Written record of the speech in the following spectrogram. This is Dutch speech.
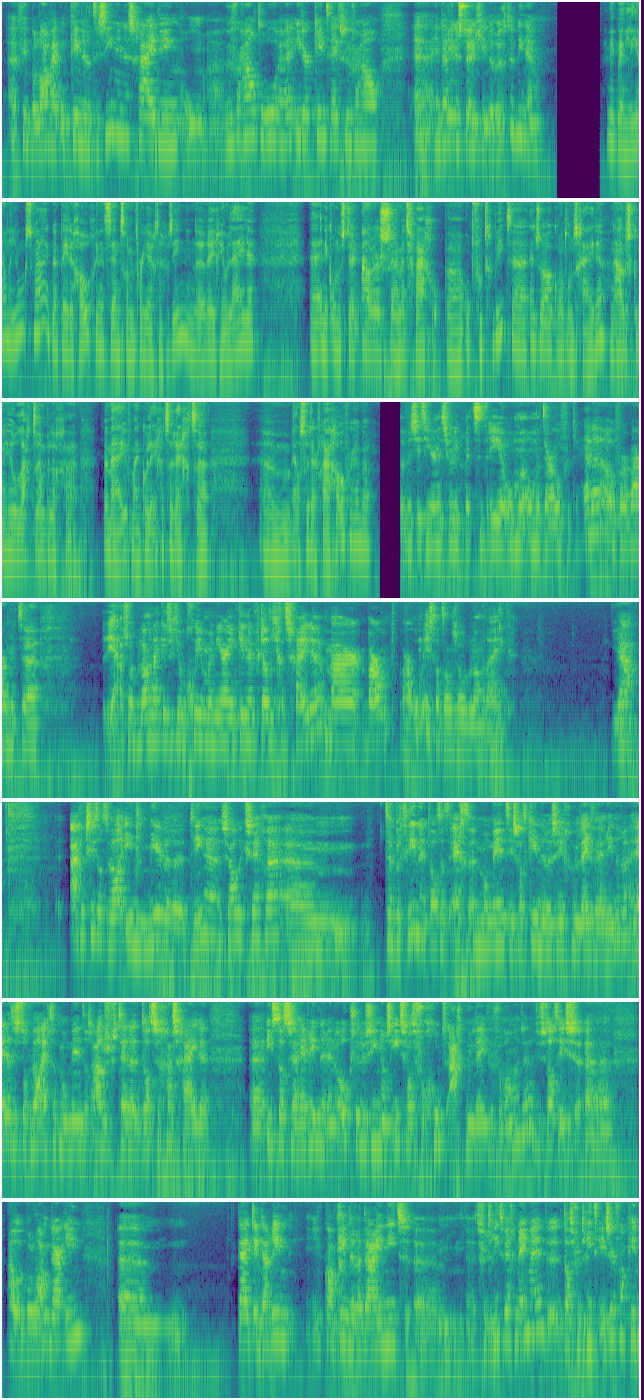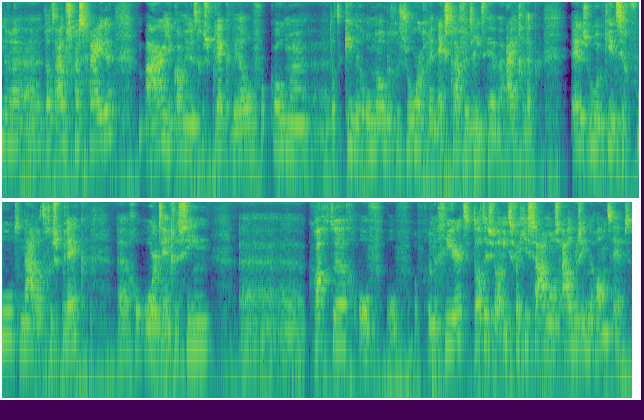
ik vind het belangrijk om kinderen te zien in een scheiding, om hun verhaal te horen. Hè. Ieder kind heeft hun verhaal. en daarin een steuntje in de rug te bieden. En ik ben Lianne Jongsma, ik ben pedagoog in het Centrum voor Jeugd en Gezin in de regio Leiden. Uh, en ik ondersteun ouders uh, met vragen op uh, opvoedgebied en zo ook rondom scheiden. En ouders kunnen heel laagdrempelig bij mij of mijn collega terecht um, als ze daar vragen over hebben. We zitten hier natuurlijk met z'n drieën om, om het daarover te hebben. Over waarom het ja, zo belangrijk is dat je op een goede manier aan je kinderen vertelt dat je gaat scheiden. Maar waarom, waarom is dat dan zo belangrijk? Ja, eigenlijk zit dat wel in meerdere dingen, zou ik zeggen. Um, te beginnen dat het echt een moment is wat kinderen zich hun leven herinneren. He, dat is toch wel echt het moment als ouders vertellen dat ze gaan scheiden. Uh, iets dat ze herinneren en ook zullen zien als iets wat voorgoed eigenlijk hun leven veranderde. Dus dat is uh, nou, het belang daarin. Um, kijk, en daarin je kan kinderen daarin niet um, het verdriet wegnemen. Hè. Dat verdriet is er van kinderen uh, dat de ouders gaan scheiden. Maar je kan in het gesprek wel voorkomen uh, dat de kinderen onnodige zorgen en extra verdriet hebben eigenlijk. Hè, dus hoe een kind zich voelt na dat gesprek, uh, gehoord en gezien, krachtig of, of, of genegeerd. Dat is wel iets wat je samen als ouders in de hand hebt.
